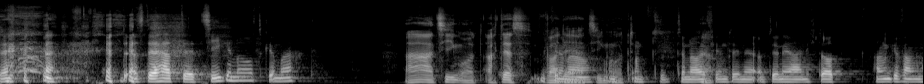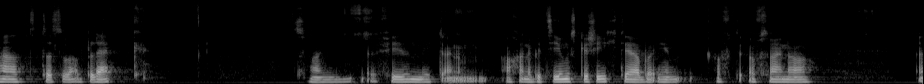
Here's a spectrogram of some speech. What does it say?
also der hat äh, Ziegenort gemacht. ah, Ziegenort. Ach, das war der Genau. Ziegenort. Und, und der neue Ja. Film, den er, den er eigentlich dort angefangen hat, das war Black. Das war ein Film mit einem, auch einer Beziehungsgeschichte, aber eben auf, auf so einer äh,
